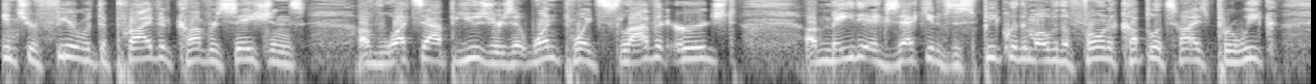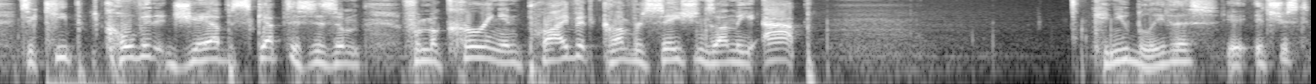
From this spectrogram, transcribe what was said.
interfere with the private conversations of WhatsApp users. At one point, Slavitt urged a Meta executive to speak with him over the phone a couple of times per week to keep COVID jab skepticism from occurring in private conversations on the app. Can you believe this? It, it's just,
